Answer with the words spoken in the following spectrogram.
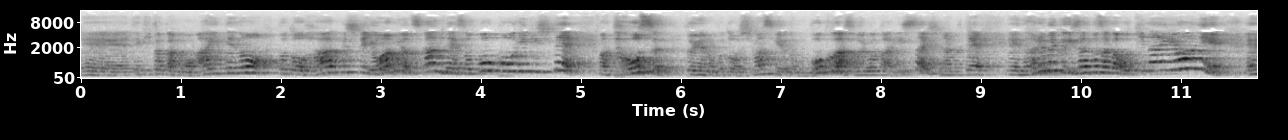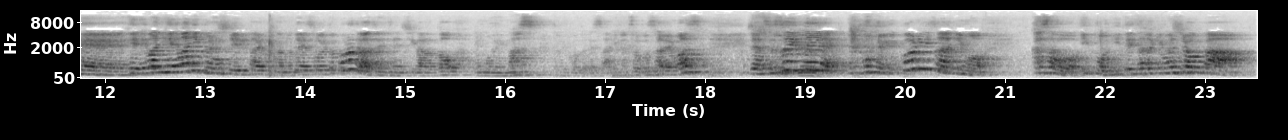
えー敵とかも相手のことを把握して弱みをつかんでそこを攻撃して、まあ、倒すというようなことをしますけれども僕はそういうことは一切しなくて、えーなるべくいざこざが起きないように、えー平和に平和に暮らしているタイプなのでそういうところでは全然違うと思いますということですありがとうございますじゃあ続いて コリーさんにも傘を一本引いていただきましょうか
